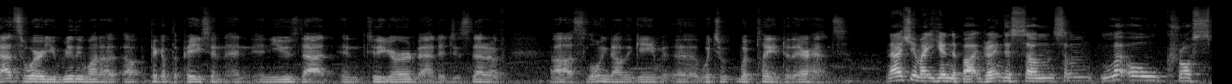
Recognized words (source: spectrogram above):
That's where you really want to uh, pick up the pace and, and, and use that into your advantage instead of uh, slowing down the game, uh, which would play into their hands. Now, as you might hear in the background, there's some some little cross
